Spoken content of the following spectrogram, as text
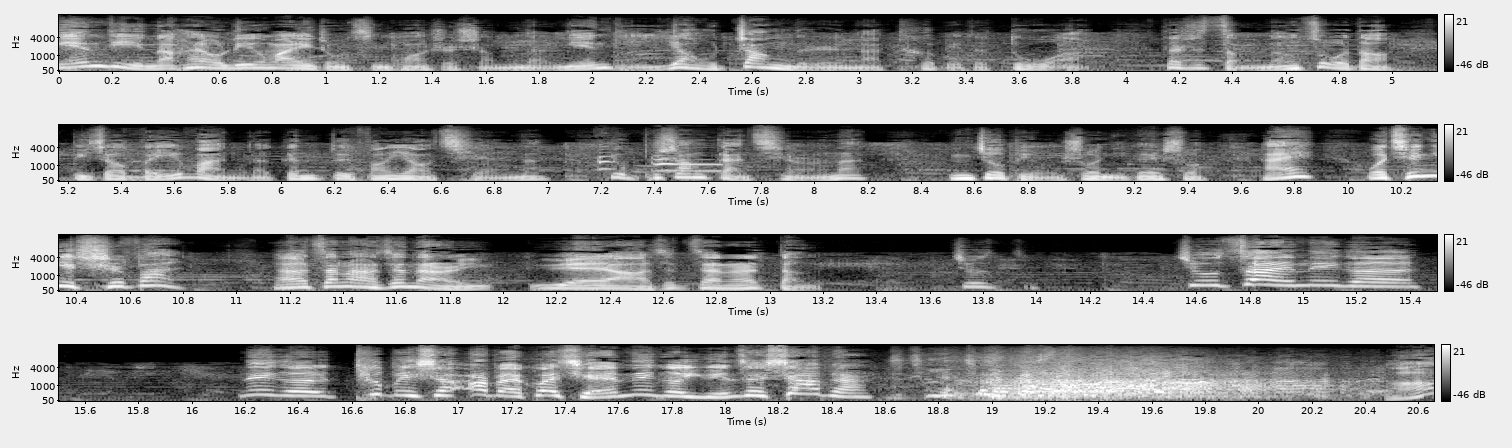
年底呢还有另外一种情况是什么呢？年底要账的人呢特别的多啊。但是怎么能做到比较委婉的跟对方要钱呢？又不伤感情呢？你就比如说，你可以说：“哎，我请你吃饭啊，咱俩在哪儿约呀？在在哪儿等？就就在那个。”那个特别像二百块钱那个云在下边啊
